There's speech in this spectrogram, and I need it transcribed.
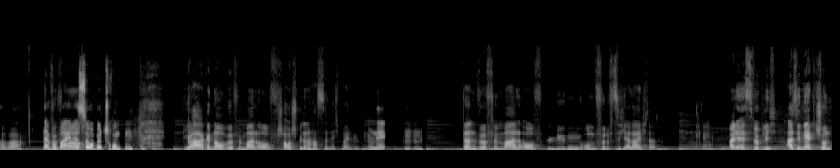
Aber. Na, wobei, der ist so betrunken. Ja, genau. Würfel mal auf Schauspielern hast du nicht bei Lügen. Ne? Nee. Mm -mm. Dann würfel mal auf Lügen um 50 erleichtert. Okay. Weil er ist wirklich. Also ihr merkt schon,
